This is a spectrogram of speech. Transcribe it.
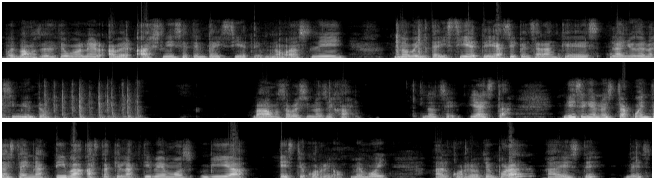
Pues vamos a tener que poner, a ver, Ashley 77. No, Ashley 97. Así pensarán que es el año de nacimiento. Vamos a ver si nos deja. Entonces, ya está. Dice que nuestra cuenta está inactiva hasta que la activemos vía este correo. Me voy al correo temporal, a este, ¿ves?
